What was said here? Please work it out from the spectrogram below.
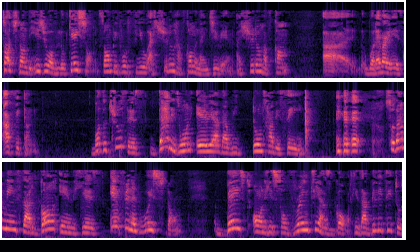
touched on the issue of location. Some people feel I shouldn't have come a Nigerian. I shouldn't have come, uh, whatever it is, African. But the truth is, that is one area that we don't have a say in. so that means that God, in His infinite wisdom, based on His sovereignty as God, His ability to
